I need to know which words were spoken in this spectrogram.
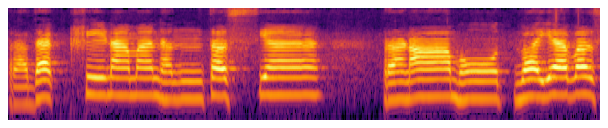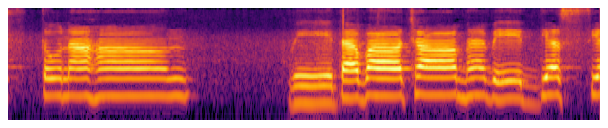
प्रदक्षिणमनन्तस्य प्रणामोद्वयवस्तुनः। वेदवाचामवेद्यस्य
